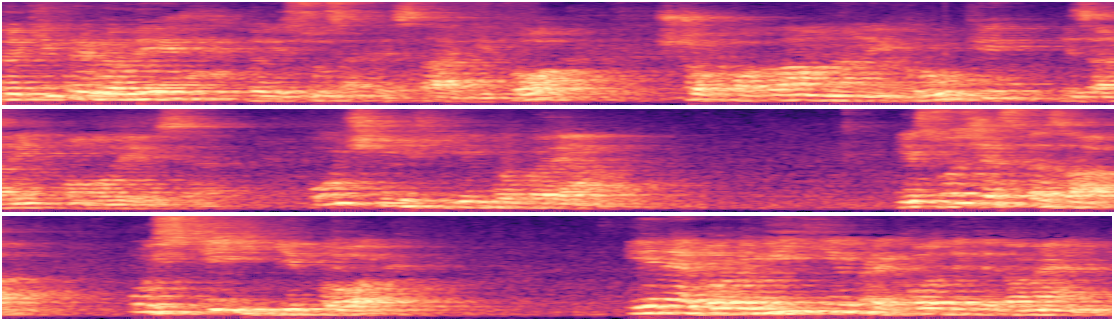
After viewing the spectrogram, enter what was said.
Тоді привели до Ісуса Христа діток, що поклав на них руки і за них помолився. Учні ж їм докоряли. Ісус ще сказав, пустіть діток і не бороніть їм приходити до мене,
